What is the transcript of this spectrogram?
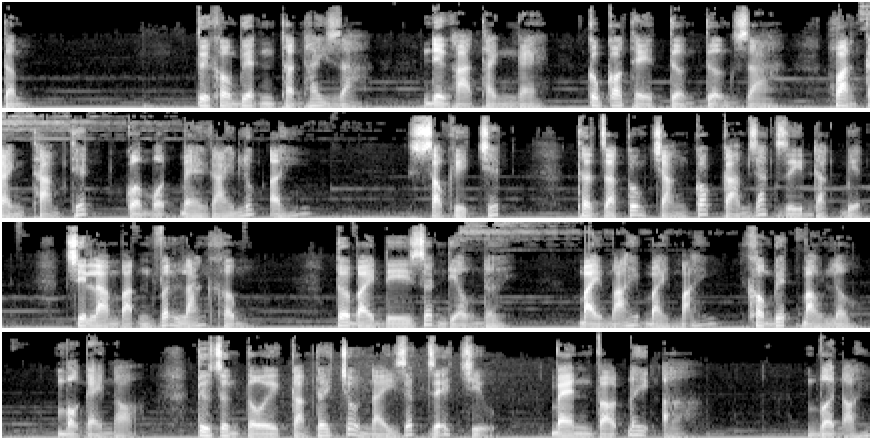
tâm. Tuy không biết thật hay giả, Nhưng Hà Thanh nghe Cũng có thể tưởng tượng ra Hoàn cảnh thảm thiết của một bé gái lúc ấy. Sau khi chết, Thật ra cũng chẳng có cảm giác gì đặc biệt, Chỉ là mặt vẫn láng không. Tôi bay đi rất nhiều nơi, Bay mãi bay mãi. Không biết bao lâu, Một ngày nọ, Từ rừng tôi cảm thấy chỗ này rất dễ chịu, Bèn vào đây ở. Vừa nói,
